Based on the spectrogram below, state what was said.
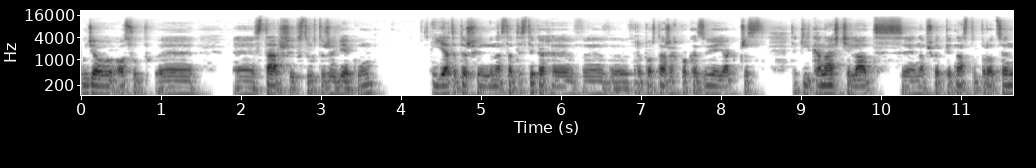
udział osób starszych w strukturze wieku. I ja to też na statystykach, e, w, w, w reportażach pokazuję, jak przez te kilkanaście lat z na przykład 15%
